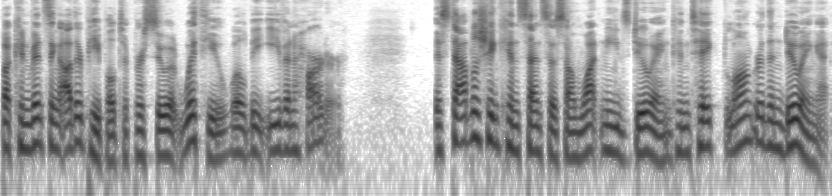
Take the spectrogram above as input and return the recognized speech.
but convincing other people to pursue it with you will be even harder. Establishing consensus on what needs doing can take longer than doing it,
